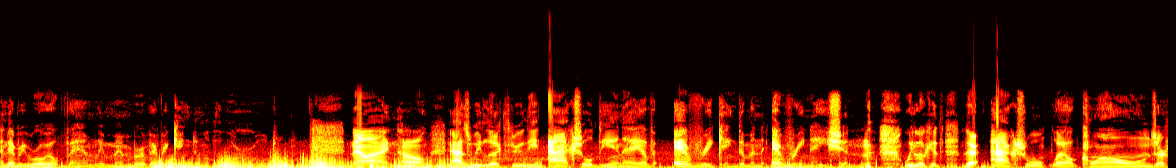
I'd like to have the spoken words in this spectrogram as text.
and every royal family member of every kingdom of the world. Now, I know as we look through the actual DNA of every kingdom and every nation, we look at their actual, well, clones or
